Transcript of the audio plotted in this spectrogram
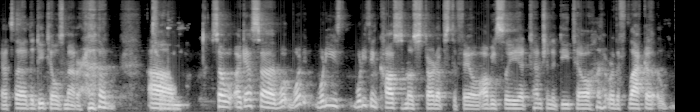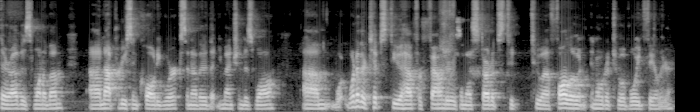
That's uh, the details matter. um, so I guess uh, what what what do you what do you think causes most startups to fail? Obviously, attention to detail or the lack of, thereof is one of them. uh, not producing quality works, another that you mentioned as well. Um, what, what, other tips do you have for founders and startups to to uh, follow in, in, order to avoid failure?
